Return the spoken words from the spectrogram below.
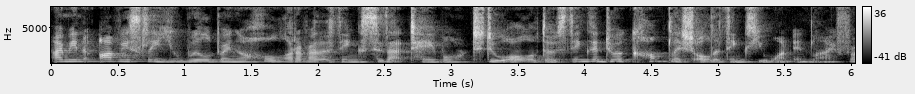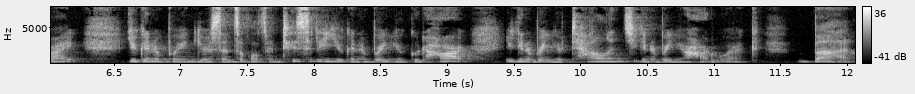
I mean, obviously, you will bring a whole lot of other things to that table to do all of those things and to accomplish all the things you want in life, right? You're going to bring your sense of authenticity. You're going to bring your good heart. You're going to bring your talents. You're going to bring your hard work. But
